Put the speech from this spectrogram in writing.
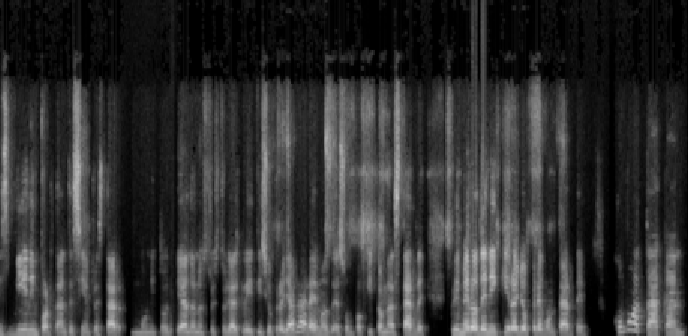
es bien importante siempre estar monitoreando nuestro historial crediticio, pero ya hablaremos de eso un poquito más tarde. Primero, Denis, quiero yo preguntarte, ¿cómo atacan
